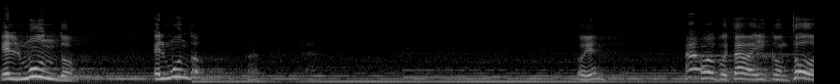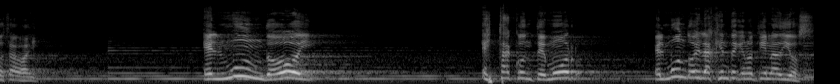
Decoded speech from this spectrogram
el mundo, el mundo. ¿Todo bien? Ah, bueno, pues estaba ahí con todo, estaba ahí. El mundo hoy está con temor. El mundo es la gente que no tiene a Dios.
